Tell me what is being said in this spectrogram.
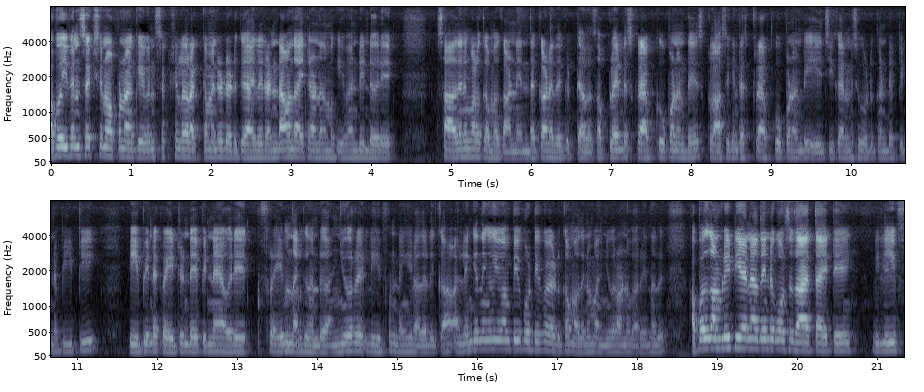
അപ്പോൾ ഇവന്റ് സെക്ഷൻ ഓപ്പൺ ആക്കുക ഇവന്റ് സെക്ഷനിൽ റെക്കമെൻഡ് എടുക്കുക. അതിൽ രണ്ടാമതായിട്ടാണ് നമുക്ക് ഇവന്റിന്റെ ഒരു സാധനങ്ങളൊക്കെ നമുക്ക് കാണുന്നത്. എന്തൊക്കെയാണ് ഇത് കിട്ടുക? സപ്ലൈന്റെ സ്ക്രാപ്പ് കൂപ്പൺ ഉണ്ട് ക്ലാസിക്കിന്റെ സ്ക്രാപ്പ് കൂപ്പൺ ഉണ്ട് എ ജി കറൻസി കൊടുക്കുന്നുണ്ട് പിന്നെ ബി പി ബി പിന്റെ ക്രേറ്റ് ഉണ്ട് പിന്നെ ഒരു ഫ്രെയിം നൽകുന്നുണ്ട്. അഞ്ഞൂറ് ലീഫ് ഉണ്ടെങ്കിൽ അതെടുക്കാം അല്ലെങ്കിൽ നിങ്ങൾ U M P forty five എടുക്കാം അതിനും അഞ്ഞൂറാണ് പറയുന്നത്. അപ്പോൾ അത് കംപ്ലീറ്റ് ചെയ്യാൻ അതിന്റെ കുറച്ച് താഴത്തായിട്ട് ലീഫ്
